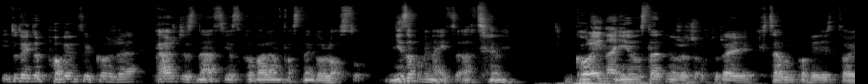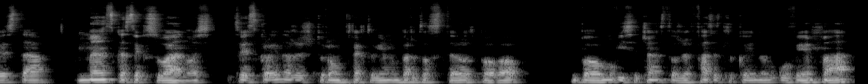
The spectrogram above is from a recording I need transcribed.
I tutaj dopowiem tylko, że każdy z nas jest kowalem własnego losu. Nie zapominajcie o tym. Kolejna i ostatnia rzecz, o której chciałbym powiedzieć, to jest ta męska seksualność. To jest kolejna rzecz, którą traktujemy bardzo stereotypowo, bo mówi się często, że facet tylko jedno w głowie ma.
